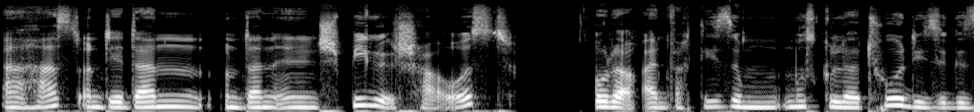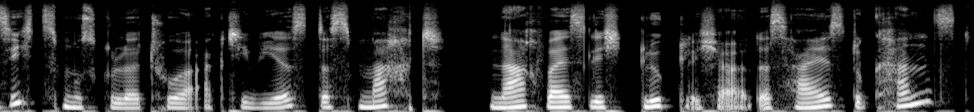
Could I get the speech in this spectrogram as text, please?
äh, hast und dir dann und dann in den Spiegel schaust oder auch einfach diese Muskulatur, diese Gesichtsmuskulatur aktivierst, das macht nachweislich glücklicher. Das heißt, du kannst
